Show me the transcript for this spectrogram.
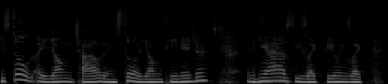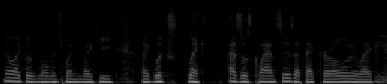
he's still a young child and he's still a young teenager. And he has these like feelings like you know like those moments when like he like looks like has those glances at that girl or like mm.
